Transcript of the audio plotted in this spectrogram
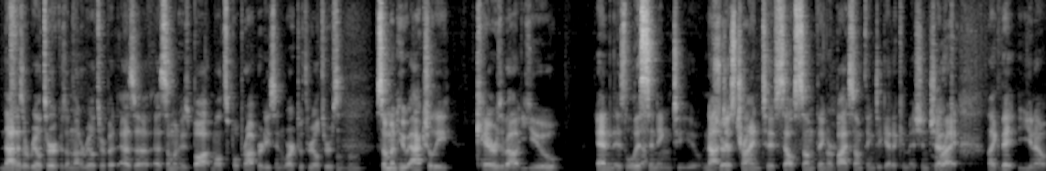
not as a realtor because I'm not a realtor, but as a as someone who's bought multiple properties and worked with realtors, Mm-hmm. someone who actually cares about you and is listening to you, not Sure. just trying to sell something or buy something to get a commission check. Right. Like they, you know,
